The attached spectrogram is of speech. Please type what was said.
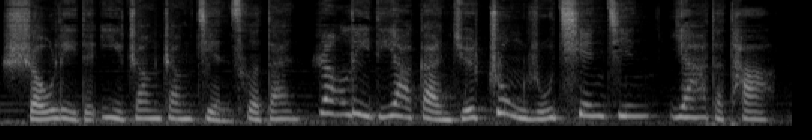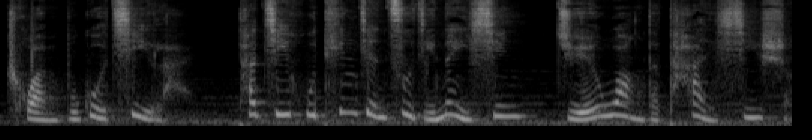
手里的一张张检测单让莉迪亚感觉重如千斤，压得她喘不过气来。她几乎听见自己内心绝望的叹息声。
